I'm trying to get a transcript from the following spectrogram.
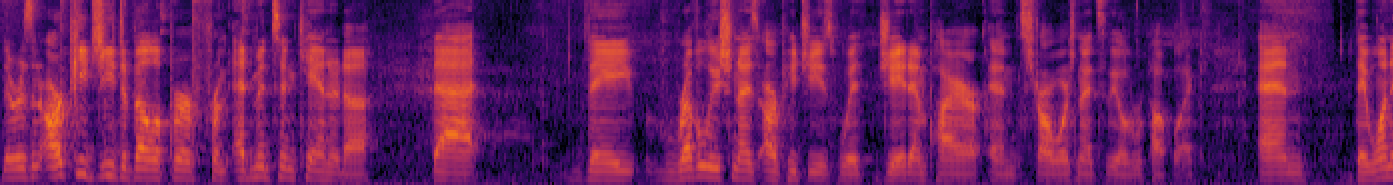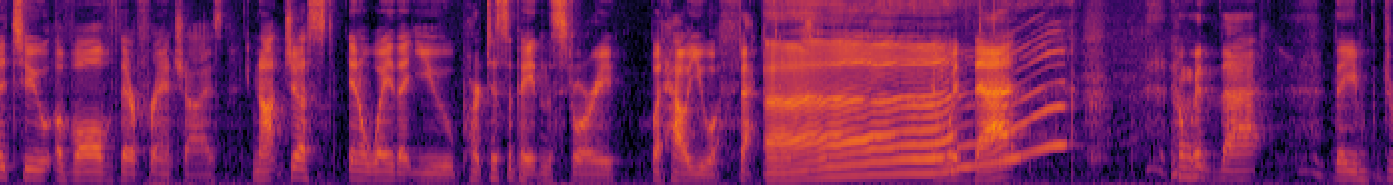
there was an RPG developer from Edmonton, Canada, that they revolutionized RPGs with Jade Empire and Star Wars Knights of the Old Republic, and they wanted to evolve their franchise not just in a way that you participate in the story, but how you affect it. Uh, And with that, and with that, they d-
